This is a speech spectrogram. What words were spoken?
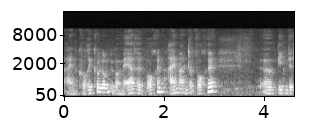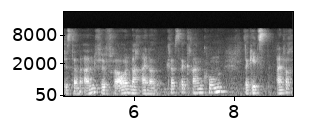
ein Curriculum über mehrere Wochen, einmal in der Woche äh, bieten wir das dann an für Frauen nach einer Krebserkrankung. Da geht es einfach,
